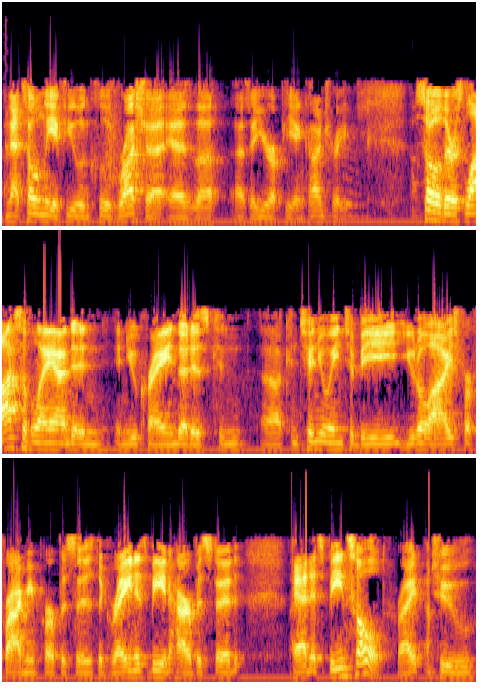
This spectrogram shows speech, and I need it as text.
and that's only if you include Russia as a as a European country. So there's lots of land in, in Ukraine that is con, uh, continuing to be utilized for farming purposes. The grain is being harvested and it's being sold, right, to,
